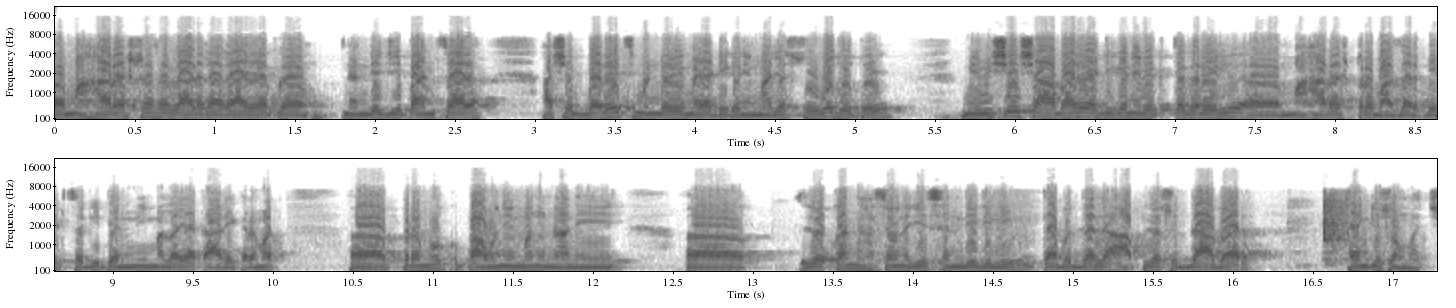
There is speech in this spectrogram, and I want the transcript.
महाराष्ट्राचा लाडका गायक नंदेजी पांचाळ असे बरेच मंडळी या ठिकाणी माझ्या सोबत होते. मी विशेष आभार या ठिकाणी व्यक्त करेल महाराष्ट्र बाजारपेठचं की त्यांनी मला या कार्यक्रमात प्रमुख पाहुणे म्हणून आणि लोकांना हसवण्याची संधी दिली. त्याबद्दल आपलं सुद्धा आभार. Thank you so much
